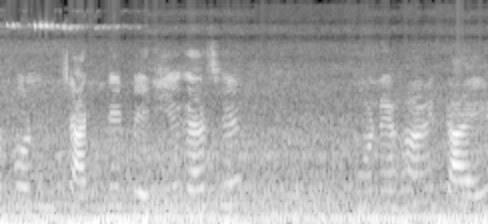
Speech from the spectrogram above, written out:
এখন চারটে পেরিয়ে গেছে। মনে হয় টাইম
